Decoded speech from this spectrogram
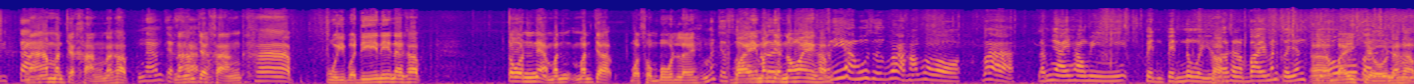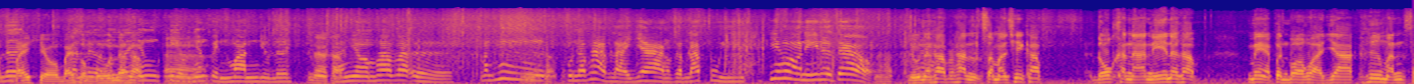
ติดำตามน้ำมันจะขังนะครับ น้ำจะน้ำจะขังถ้าปุ๋ยบดีนี่นะครับ ต้นเนี่ยมันมันจะบสมบูรณ์เลย มันจะใบมันจะน้อยครับ นี่รู้สึกว่าเขาพอว่าลำไยเฮามีเป็นเป็นหน่วยอยู่ครับแล้วใบมันก็ยังเขีอ่ายวใบเขียวนะครับหลืองใบเลยเขียวใบสมบูรณ์นะครับยังเขียวอ่ายังเป็นมันอยู่เลยนะครับยอมภาพว่าเออ มันให้นะครับ คุณภาพหลายอย่างสำหรับปุ๋ยยี่ห้อนี้เนอะเจ้า นะครับดูนะครับท่านสมาชิกครับ โดกขนาดนี้นะครับ แม่เปิ้นบอกว่าอยากให้มันส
